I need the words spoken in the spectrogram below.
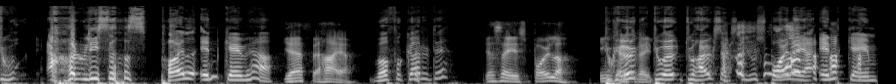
Du, har du lige siddet og spoilet Endgame her? Ja, det har jeg. Hvorfor gør du det? Jeg sagde spoiler 1, Du, kan 2, jo 3. ikke, du, har- du har jo ikke sagt, nu spoiler jeg Endgame.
